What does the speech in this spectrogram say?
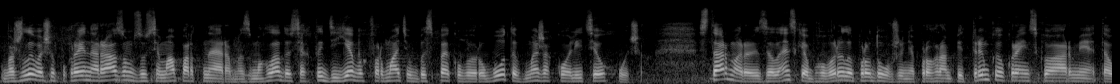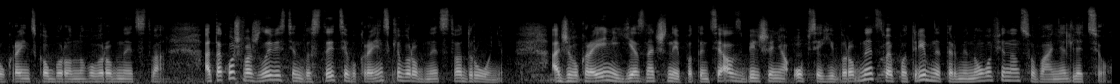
важливо, щоб Україна разом з усіма партнерами змогла досягти дієвих форматів безпекової роботи в межах коаліції охочих. Стармери і Зеленський обговорили продовження програм підтримки української армії та українського оборонного виробництва, а також важливість інвестицій в українське виробництво дронів. Адже в Україні є значний потенціал збільшення обсягів виробництва і потрібне термінове фінансування для цього.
